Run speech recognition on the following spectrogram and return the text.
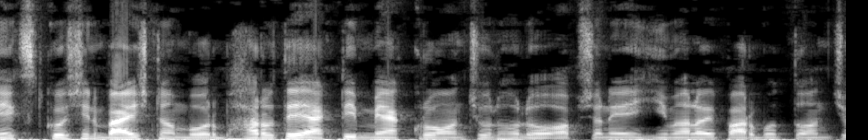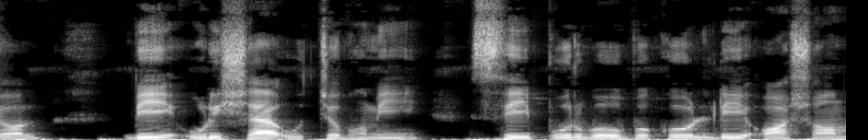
নেক্সট কোশ্চেন বাইশ নম্বর। ভারতে একটি ম্যাক্রো অঞ্চল হল অপশন এ হিমালয় পার্বত্য অঞ্চল, বি উড়িষ্যা উচ্চভূমি, সি পূর্ব উপকূল, ডি অসম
